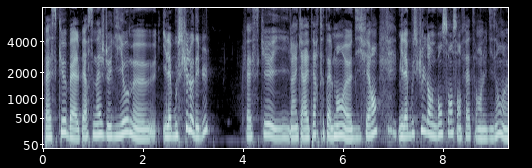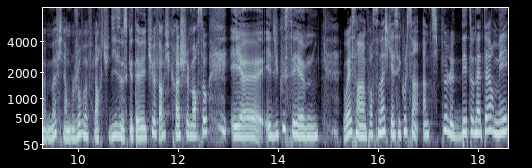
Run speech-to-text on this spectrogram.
parce que bah, le personnage de Guillaume, euh, il a bouscule au début parce que il a un caractère totalement euh, différent, mais il la bouscule dans le bon sens en fait, en lui disant euh, meuf, il y a un jour va falloir que tu dises ce que tu as vécu, va falloir que tu craches ce morceau. Et, euh, et du coup c'est ouais c'est un personnage qui est assez cool, c'est un, petit peu le détonateur, mais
